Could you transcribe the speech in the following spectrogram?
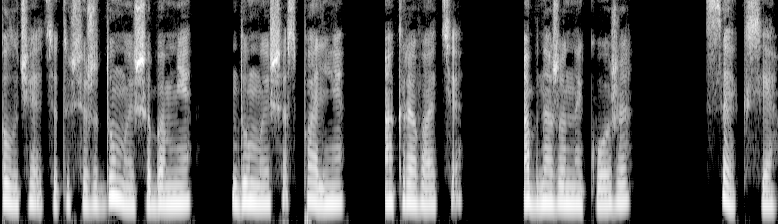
Получается, ты все же думаешь обо мне, думаешь о спальне, о кровати, обнаженной коже, сексе.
